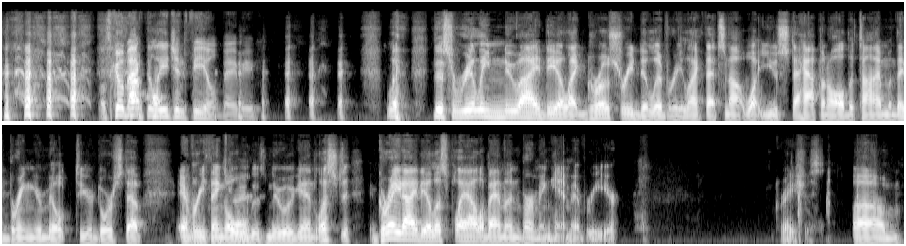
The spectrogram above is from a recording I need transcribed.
Let's go back to Legion Field, baby. this really new idea, like grocery delivery, like that's not what used to happen all the time when they bring your milk to your doorstep. Everything that's old right. is new again. Let's just great idea. Let's play Alabama and Birmingham every year. Gracious. Um,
